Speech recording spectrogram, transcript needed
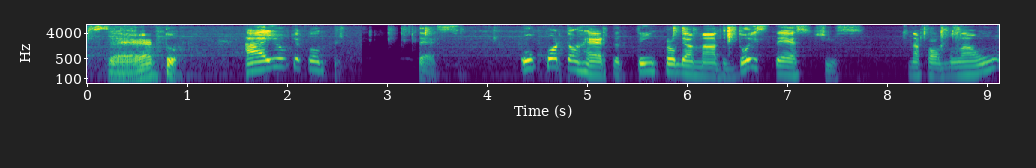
Certo. Aí o que acontece? O Corton Herta tem programado dois testes na Fórmula 1,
